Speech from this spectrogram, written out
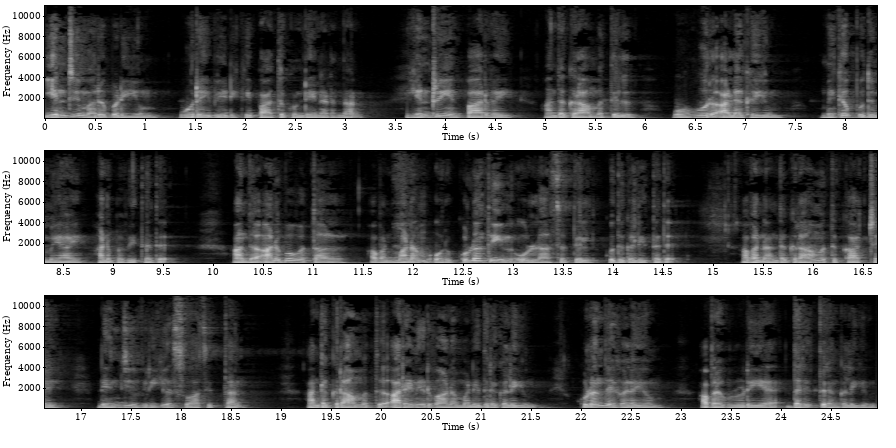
என்று மறுபடியும் ஊரை வேடிக்கை பார்த்து கொண்டே நடந்தான். என்று என் பார்வை அந்த கிராமத்தில் ஒவ்வொரு அழகையும் மிக புதுமையாய் அனுபவித்தது. அந்த அனுபவத்தால் அவன் மனம் ஒரு குழந்தையின் உல்லாசத்தில் குதுகலித்தது. அவன் அந்த கிராமத்து காற்றை நெஞ்சு விரிய சுவாசித்தான். அந்த கிராமத்து அரைநிர்வாண மனிதர்களையும் குழந்தைகளையும் அவர்களுடைய தரித்திரங்களையும்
